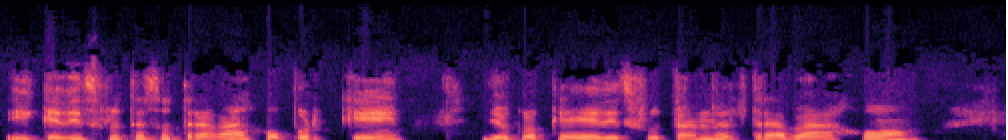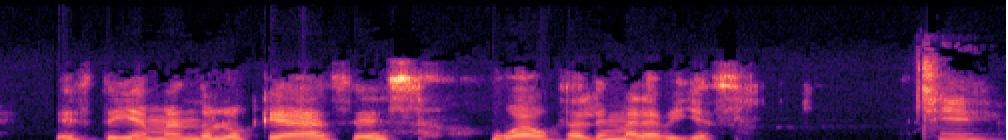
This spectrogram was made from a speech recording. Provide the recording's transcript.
y que disfrute su trabajo porque yo creo que disfrutando el trabajo, este, llamando lo que haces, wow, salen maravillas. Sí,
